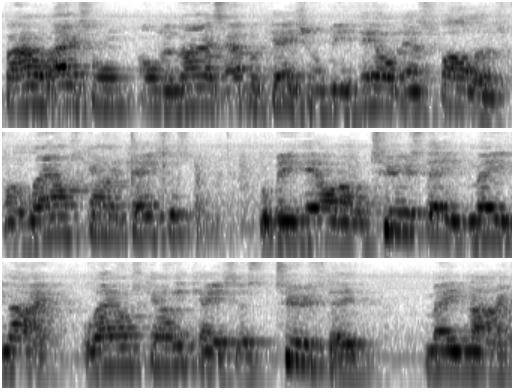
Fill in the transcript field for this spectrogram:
Final action on tonight's application will be held as follows. For Lowndes County cases, will be held on Tuesday, May 9th. Lowndes County cases, Tuesday, May 9th.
